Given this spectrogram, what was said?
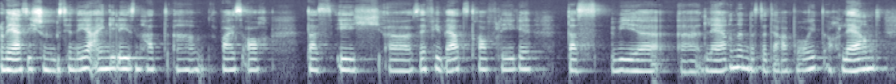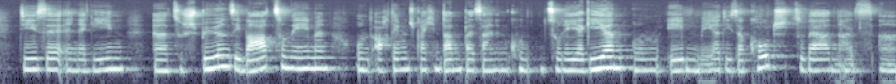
wer sich schon ein bisschen näher eingelesen hat, äh, weiß auch, dass ich äh, sehr viel Wert darauf lege, dass wir äh, lernen, dass der Therapeut auch lernt, diese Energien äh, zu spüren, sie wahrzunehmen und auch dementsprechend dann bei seinen Kunden zu reagieren, um eben mehr dieser Coach zu werden als äh,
